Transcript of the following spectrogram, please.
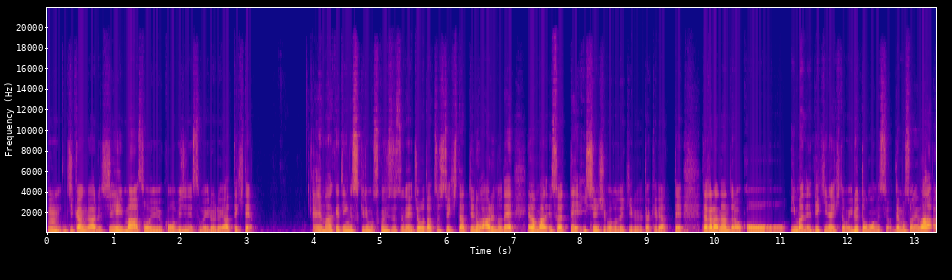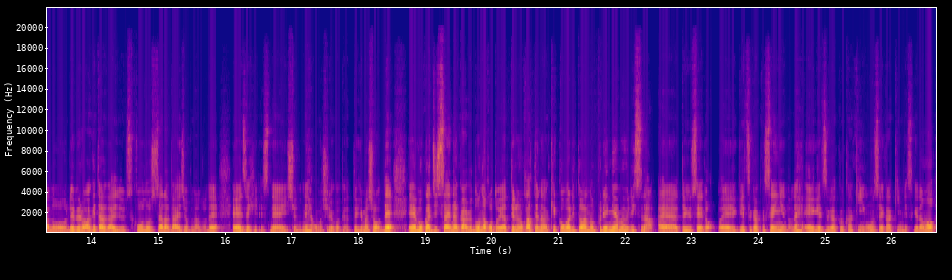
うん、時間があるし、まあそういうこうビジネスもいろいろやってきて、えマーケティングスキルも少しずつね、上達してきたっていうのがあるので、やっぱまあ、そうやって一緒に仕事できるだけであって、だからなんだろう、こう、今ね、できない人もいると思うんですよ。でもそれは、あの、レベルを上げたら大丈夫です。行動したら大丈夫なので、えー、ぜひですね、一緒にね、面白いことやっていきましょう。で、えー、僕は実際なんかどんなことをやってるのかっていうのは結構割とあの、プレミアムリスナー、えー、という制度、え月額1000円のね、え月額課金、音声課金ですけども、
